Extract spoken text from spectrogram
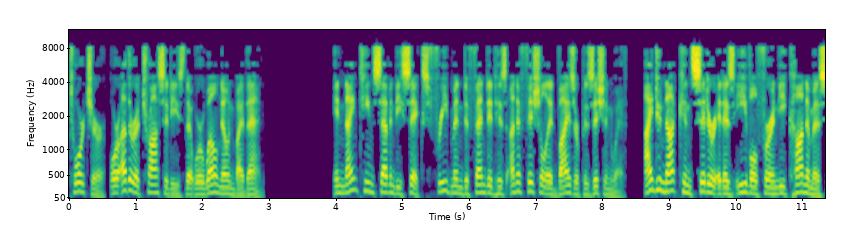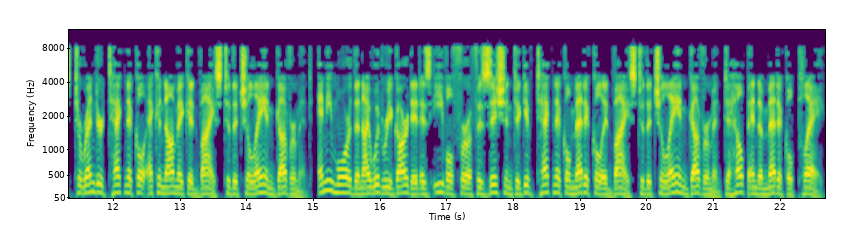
torture, or other atrocities that were well known by then. In 1976 Friedman defended his unofficial advisor position with I do not consider it as evil for an economist to render technical economic advice to the Chilean government, any more than I would regard it as evil for a physician to give technical medical advice to the Chilean government to help end a medical plague.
